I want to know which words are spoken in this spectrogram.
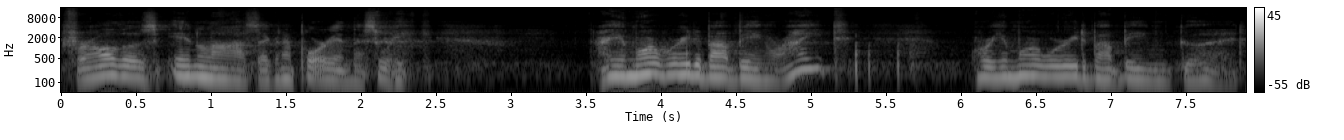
for all those in laws that are going to pour in this week? Are you more worried about being right? Or are you more worried about being good?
